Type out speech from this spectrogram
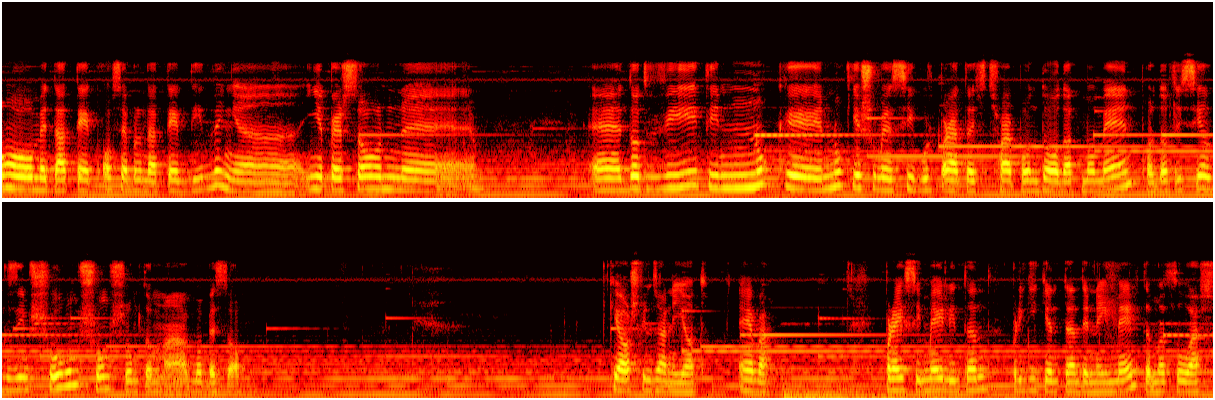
o me datë 8 ose brenda 8 ditëve një një person e, Do të vijë, ti nuk nuk je shumë e sigurt për atë që çfarë po ndodh atë moment, por do të sjellë gëzim shumë, shumë, shumë të madh, më beso. Ky është filxhani jot. Eva. Pres emailin tënd, përgjigjen tënde në email të më thuash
